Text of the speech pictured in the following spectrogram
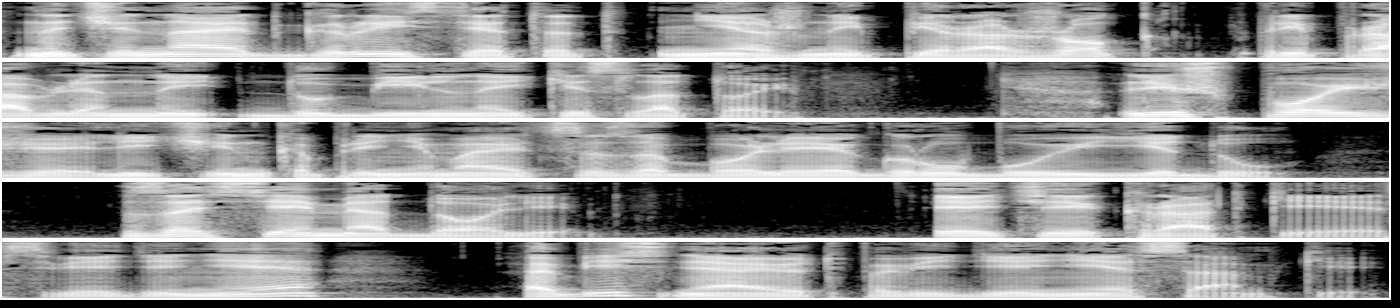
начинает грызть этот нежный пирожок, приправленный дубильной кислотой. Лишь позже личинка принимается за более грубую еду, за семя доли. Эти краткие сведения объясняют поведение самки.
